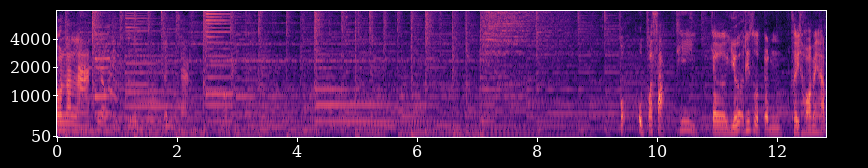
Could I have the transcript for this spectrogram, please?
ต้นละล้านที่เราเห็นคือเกิดมาจากอุปสรรคที่เจอเยอะที่สุดจนเคยท้อไหมครับ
